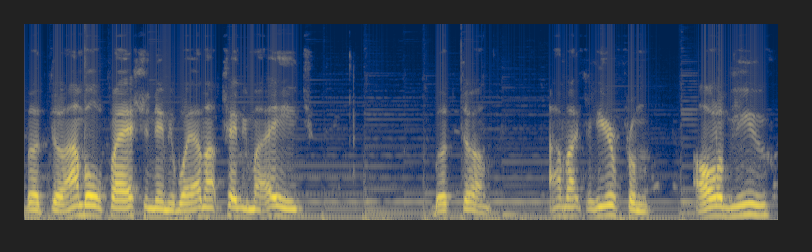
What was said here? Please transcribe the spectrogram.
But uh, I'm old-fashioned anyway. I'm not telling you my age. But um, I'd like to hear from all of you.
